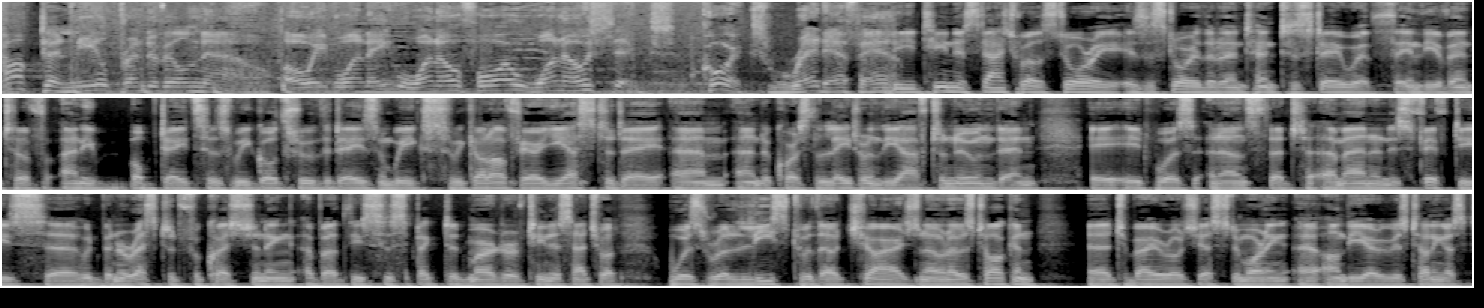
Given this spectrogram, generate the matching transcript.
Talk to Neil Prendeville now. 0818 104 106. Cork's Red FM. The Tina Satchwell story is a story that I intend to stay with in the event of any updates as we go through the days and weeks. We got off air yesterday, um, and of course, later in the afternoon, then it was announced that a man in his 50s uh, who'd been arrested for questioning about the suspected murder of Tina Satchwell was released without charge. Now, when I was talking uh, to Barry Roche yesterday morning uh, on the air, he was telling us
